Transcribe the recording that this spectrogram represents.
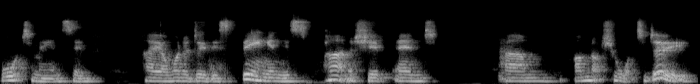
brought to me and said, Hey, I want to do this thing in this partnership and um, I'm not sure what to do.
